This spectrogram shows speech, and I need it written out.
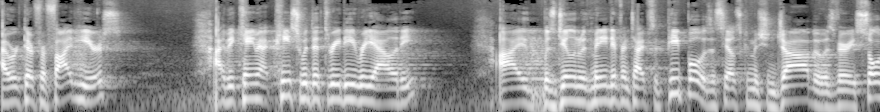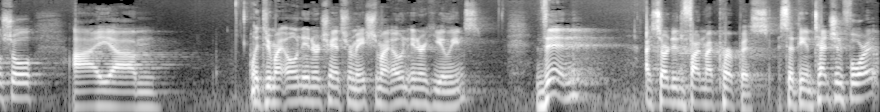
I worked there for five years. I became at peace with the 3D reality. I was dealing with many different types of people. It was a sales commission job. It was very social. I um, went through my own inner transformation, my own inner healings. Then I started to find my purpose. I set the intention for it.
